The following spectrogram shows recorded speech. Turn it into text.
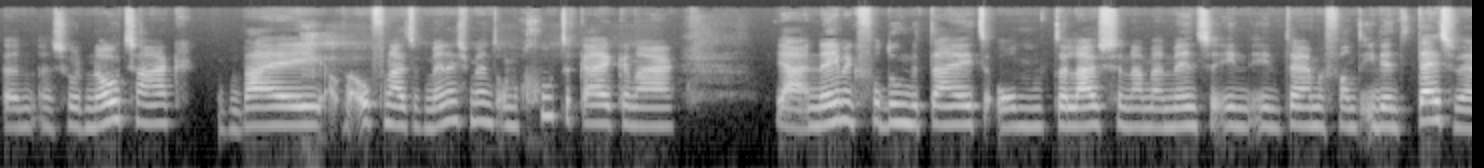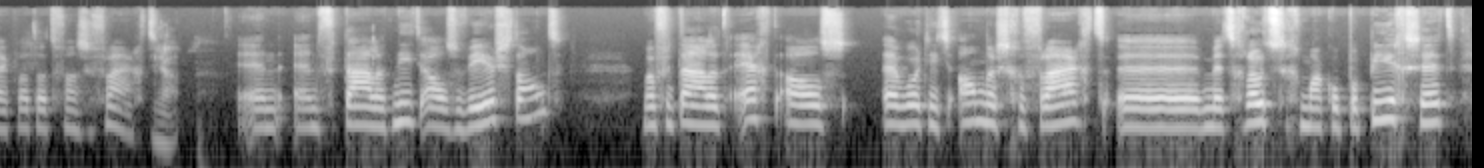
een, een soort noodzaak bij, ook vanuit het management, om goed te kijken naar, ja, neem ik voldoende tijd om te luisteren naar mijn mensen in, in termen van het identiteitswerk, wat dat van ze vraagt. Ja. En, en vertaal het niet als weerstand, maar vertaal het echt als er wordt iets anders gevraagd, uh, met het grootste gemak op papier gezet.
